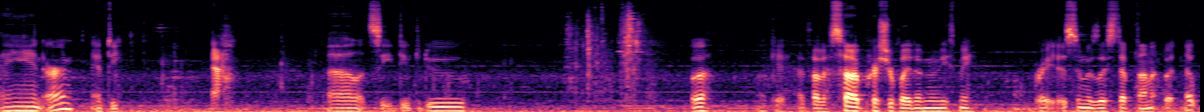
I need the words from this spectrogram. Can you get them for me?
And urn, empty. Ah. Uh, let's see. Do do do. Uh, okay. I thought I saw a pressure plate underneath me. Right as soon as I stepped on it, but nope.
